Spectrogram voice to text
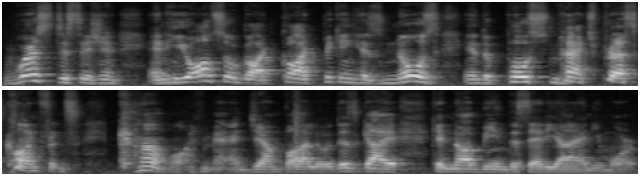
worst decision and he also got caught picking his nose in the post-match press conference. Come on man, Giampaolo, this guy cannot be in the Serie A anymore.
